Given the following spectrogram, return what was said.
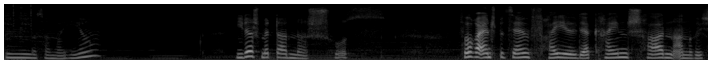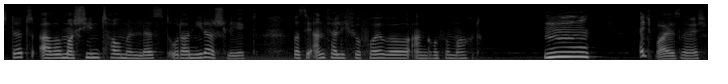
Hm, was haben wir hier? Niederschmetternder Schuss. Führe einen speziellen Pfeil, der keinen Schaden anrichtet, aber Maschinen taumeln lässt oder niederschlägt, was sie anfällig für Folgeangriffe macht. Hm, ich weiß nicht.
